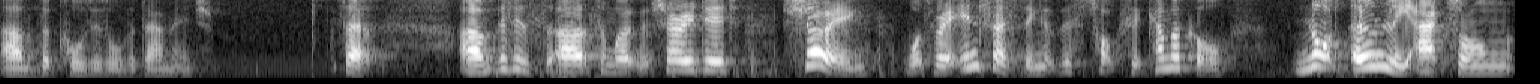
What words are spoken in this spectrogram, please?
um, that causes all the damage. So um, this is uh, some work that Sherry did showing what's very interesting that this toxic chemical not only acts on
